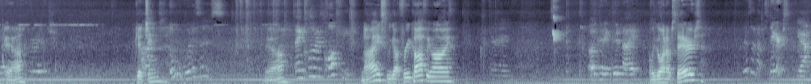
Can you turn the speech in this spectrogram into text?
Yeah. Kitchen. Oh, what is this? Yeah. I included coffee. Nice. We got free coffee, Mommy. Okay, good night. Are we going upstairs? There's an upstairs. Yeah.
